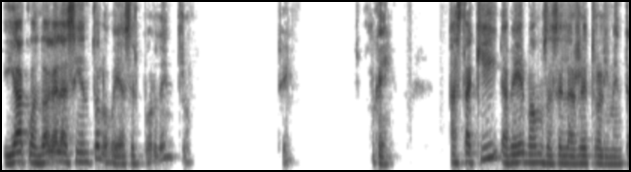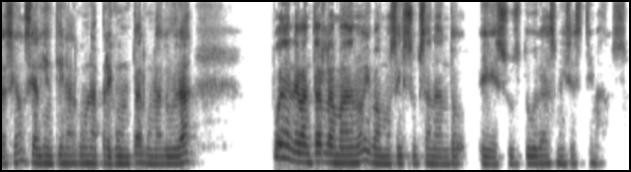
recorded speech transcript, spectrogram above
Y ya cuando haga el asiento lo voy a hacer por dentro. Ok. Hasta aquí, a ver, vamos a hacer la retroalimentación. Si alguien tiene alguna pregunta, alguna duda, pueden levantar la mano y vamos a ir subsanando eh, sus dudas, mis estimados.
